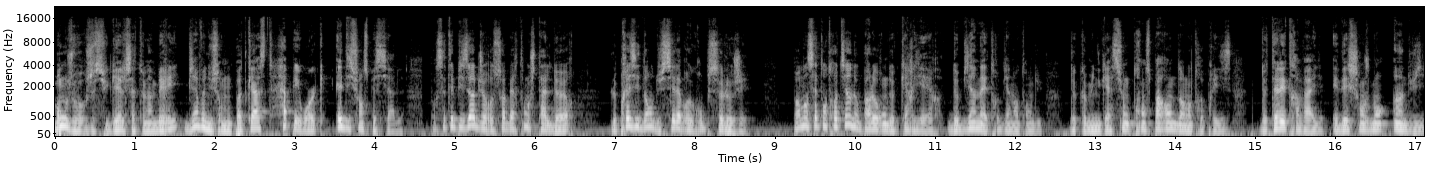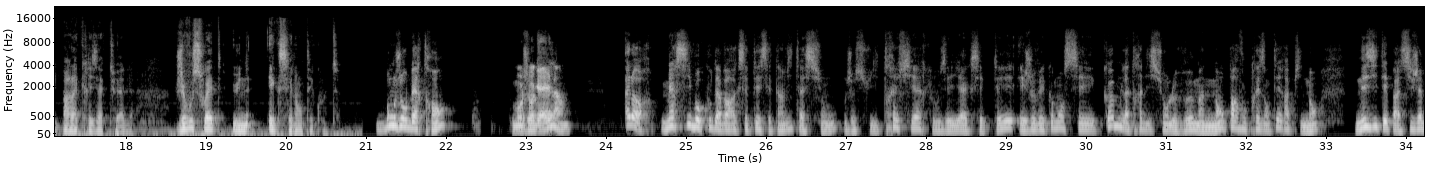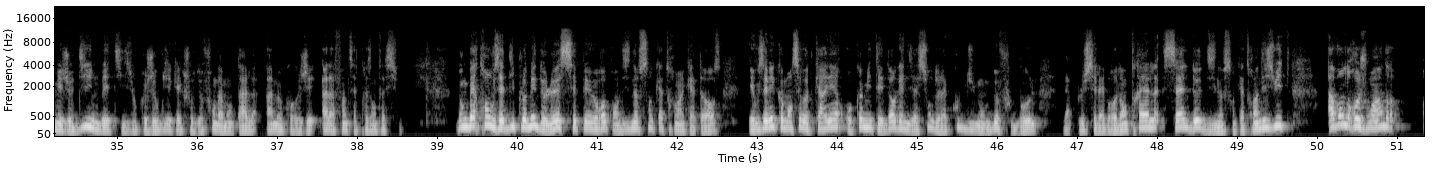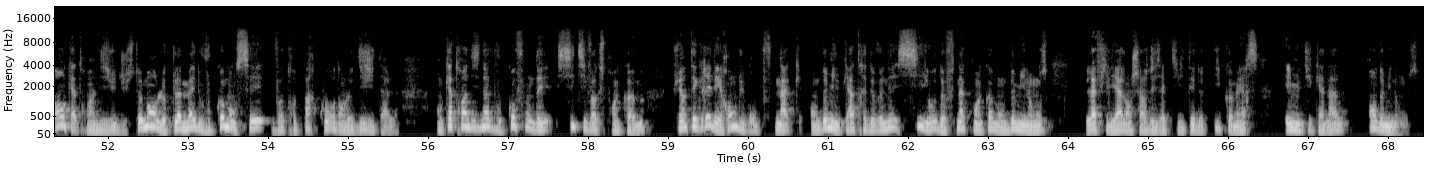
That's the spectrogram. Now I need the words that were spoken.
Bonjour, je suis Gaël Châtelain-Berry, bienvenue sur mon podcast Happy Work, édition spéciale. Pour cet épisode, je reçois Bertrand Stalder, le président du célèbre groupe Se Loger. Pendant cet entretien, nous parlerons de carrière, de bien-être bien entendu, de communication transparente dans l'entreprise, de télétravail et des changements induits par la crise actuelle. Je vous souhaite une excellente écoute. Bonjour Bertrand. Bonjour Gaël. Alors, merci beaucoup d'avoir accepté cette invitation. Je suis très fier que vous ayez accepté et je vais commencer, comme la tradition le veut maintenant, par vous présenter rapidement. N'hésitez pas, si jamais je dis une bêtise ou que j'ai oublié quelque chose de fondamental, à me corriger à la fin de cette présentation. Donc Bertrand, vous êtes diplômé de l'ESCP Europe en 1994 et vous avez commencé votre carrière au comité d'organisation de la Coupe du Monde de football, la plus célèbre d'entre elles, celle de 1998, avant de rejoindre en 98 justement le Club Med où vous commencez votre parcours dans le digital. En 99, vous cofondez cityvox.com, puis intégrez les rangs du groupe Fnac en 2004 et devenez CEO de Fnac.com en 2011, la filiale en charge des activités de e-commerce et multicanal en 2011.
